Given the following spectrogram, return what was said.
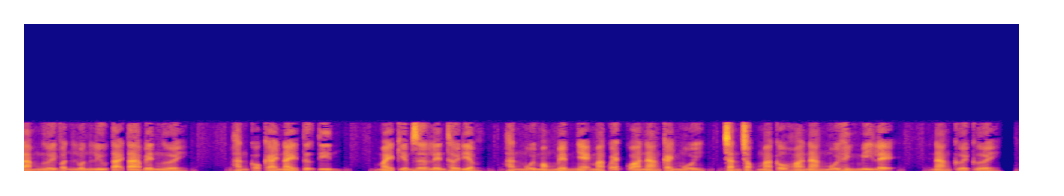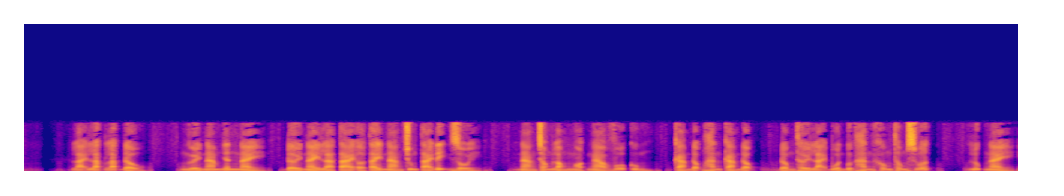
làm ngươi vẫn luôn lưu tại ta bên người. Hắn có cái này tự tin, mày kiếm dơ lên thời điểm, hắn môi mỏng mềm nhẹ mà quét qua nàng cánh môi, chằn chọc mà câu hòa nàng môi hình mỹ lệ. Nàng cười cười, lại lắc lắc đầu. Người nam nhân này, đời này là tái ở tay nàng trung tái định rồi. Nàng trong lòng ngọt ngào vô cùng, cảm động hắn cảm động, đồng thời lại buồn bực hắn không thông suốt. Lúc này,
